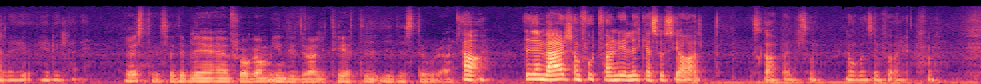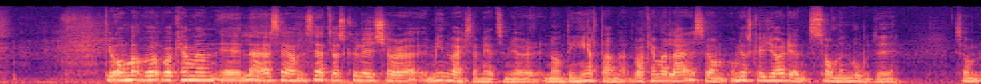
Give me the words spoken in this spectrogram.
eller hur, hur du klär dig. Just det, så det blir en fråga om individualitet i, i det stora. Ja, i en värld som fortfarande är lika socialt skapad som någonsin förr. Du, om vad, vad, kan man eh, lära sig om, säg att jag skulle köra min verksamhet som gör någonting helt annat. Vad kan man lära sig om, om jag skulle göra det som en mode, som,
